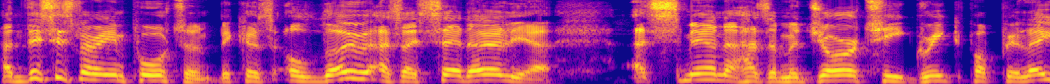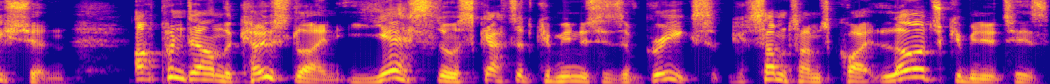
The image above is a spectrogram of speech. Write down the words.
And this is very important because although, as I said earlier, uh, Smyrna has a majority Greek population up and down the coastline. Yes, there were scattered communities of Greeks, sometimes quite large communities,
